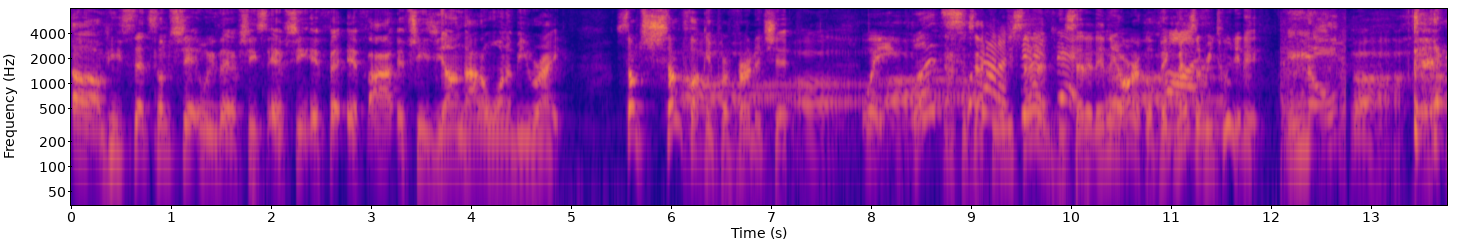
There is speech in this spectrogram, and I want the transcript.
um, he said some shit. With if she's if she if if I if she's young, I don't want to be right. Some some fucking oh. perverted shit. Wait, uh, what? That's exactly what he said. He said it in the uh, article. Vic Mensa retweeted it. No.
